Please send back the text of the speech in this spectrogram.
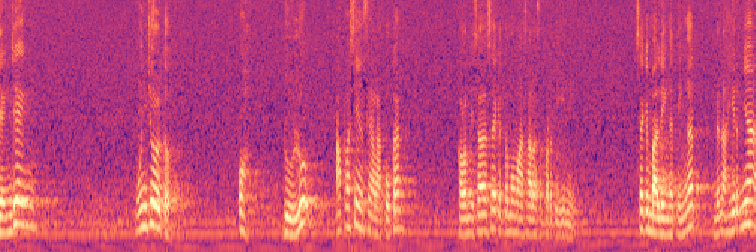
jeng-jeng muncul tuh. Wah, dulu apa sih yang saya lakukan? Kalau misalnya saya ketemu masalah seperti ini, saya kembali ingat-ingat dan akhirnya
